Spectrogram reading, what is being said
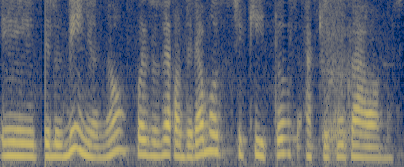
eh, de los niños, ¿no? Pues, o sea, cuando éramos chiquitos, ¿a qué jugábamos?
